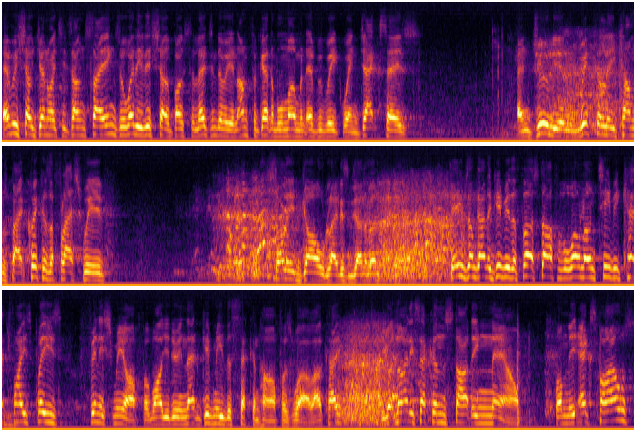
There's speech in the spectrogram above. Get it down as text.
Every show generates its own sayings. Already this show boasts a legendary and unforgettable moment every week when Jack says, and Julian wittily comes back quick as a flash with solid gold, ladies and gentlemen. Teams, I'm going to give you the first half of a well-known TV catchphrase. Please finish me off. And while you're doing that, give me the second half as well, okay? You've got 90 seconds starting now. From the X-Files,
